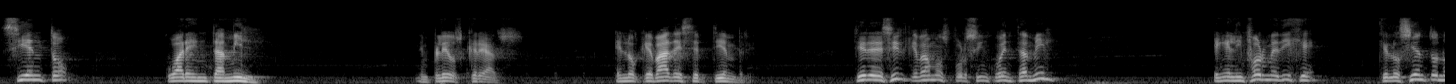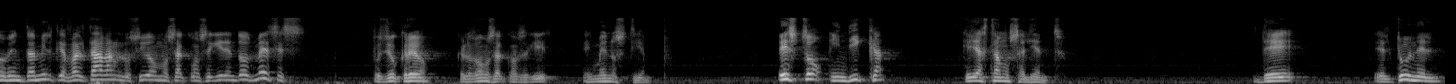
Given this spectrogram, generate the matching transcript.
140 mil empleos creados en lo que va de septiembre. Quiere decir que vamos por 50 mil. En el informe dije que los 190 mil que faltaban los íbamos a conseguir en dos meses. Pues yo creo que los vamos a conseguir en menos tiempo. Esto indica que ya estamos saliendo de el túnel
